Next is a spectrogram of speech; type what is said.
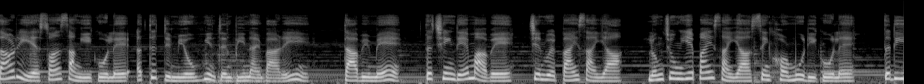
သားတွေရဲ့စွမ်းဆောင်ရည်ကိုလည်းအသစ်တစ်မျိုးမြင့်တင်ပေးနိုင်ပါတယ်။ဒါပေမဲ့တစ်ချိန်တည်းမှာပဲကျင်ဝက်ပိုင်းဆိုင်ရာလုံခြုံရေးပိုင်းဆိုင်ရာစင်ခေါ်မှုတွေကိုလည်း တတိ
